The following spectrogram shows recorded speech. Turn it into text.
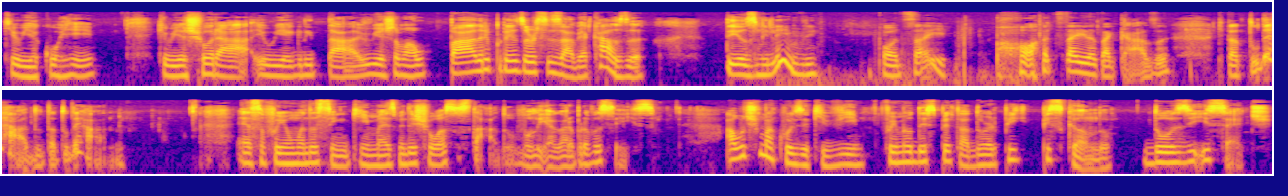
que eu ia correr, que eu ia chorar, eu ia gritar, eu ia chamar o padre para exorcizar minha casa. Deus me livre. Pode sair. Pode sair dessa casa. Que tá tudo errado, tá tudo errado. Essa foi uma das assim que mais me deixou assustado. Vou ler agora para vocês. A última coisa que vi foi meu despertador piscando, 12 e 7,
